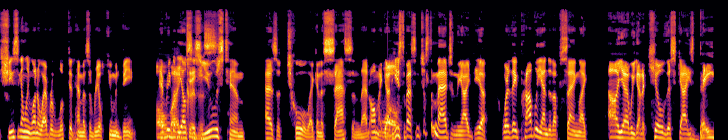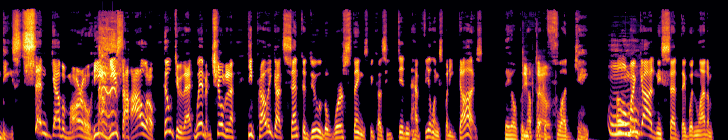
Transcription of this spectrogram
she's the only one who ever looked at him as a real human being Oh everybody else has used him as a tool like an assassin that oh my god Whoa. he's the best and just imagine the idea where they probably ended up saying like oh yeah, we got to kill this guy's babies. Send Gabimaru. He he's the hollow. He'll do that. Women, children. Uh, he probably got sent to do the worst things because he didn't have feelings, but he does. They opened Deep up like a down. floodgate. Oh my God. And he said they wouldn't let him.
